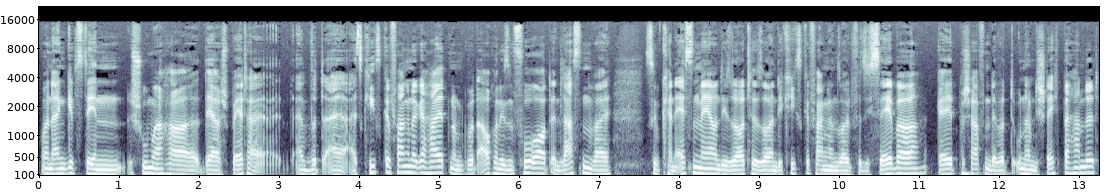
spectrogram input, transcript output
Und dann gibt's den Schuhmacher, der später wird als Kriegsgefangener gehalten und wird auch in diesem Vorort entlassen, weil es gibt kein Essen mehr und die Leute sollen, die Kriegsgefangenen sollen für sich selber Geld beschaffen. Der wird unheimlich schlecht behandelt.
